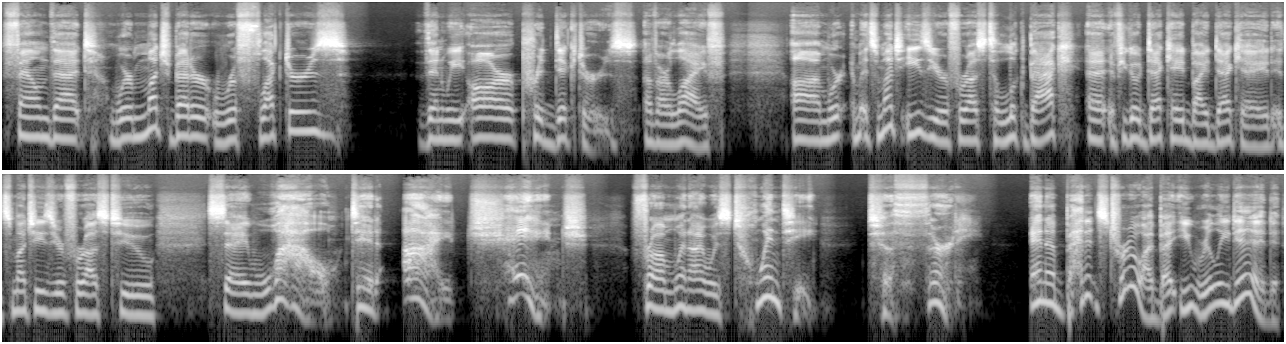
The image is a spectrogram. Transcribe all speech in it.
found that we're much better reflectors than we are predictors of our life. Um, we're, it's much easier for us to look back at, if you go decade by decade, it's much easier for us to say, wow, did I change from when I was 20 to 30? And I bet it's true. I bet you really did.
